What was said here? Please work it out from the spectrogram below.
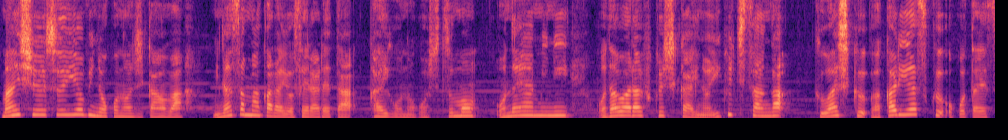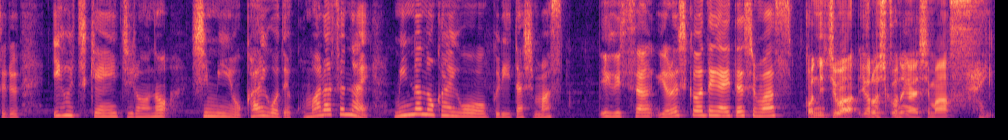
毎週水曜日のこの時間は皆様から寄せられた介護のご質問、お悩みに小田原福祉会の井口さんが詳しくわかりやすくお答えする井口健一郎の市民を介護で困らせないみんなの介護をお送りいたします。井口さんよろしくお願いいたします。こんにちは。よろしくお願いします。はい。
